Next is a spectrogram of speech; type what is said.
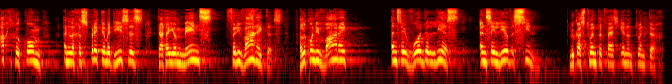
agtergekom in hulle gesprekke met Jesus dat hy 'n mens vir die waarheid is. Hulle kon die waarheid in sy woorde lees, in sy lewe sien. Lukas 20 vers 21.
